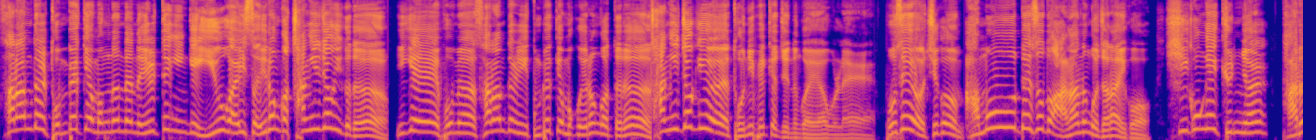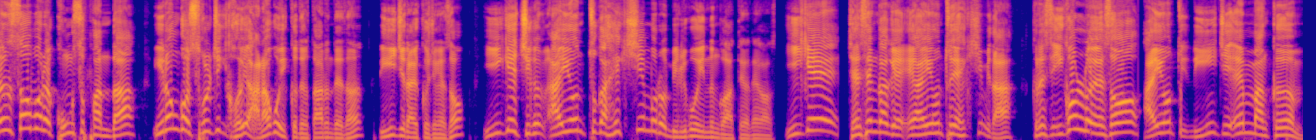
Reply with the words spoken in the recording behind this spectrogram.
사람들 돈 뺏겨 먹는 데는 1등인 게 이유가 있어. 이런 거 창의적이거든. 이게 보면 사람 들이 돈 뺏겨 먹고 이런 것들은 창의적이어야 돈이 뺏겨지는 거예요 원래. 보세요. 지금 아무 데서도 안 하는 거잖아 이거. 시공의 균열 다른 서버를 공습한다 이런 거 솔직히 거의 안 하고 있거든 다른 데는. 리니지 라이크 중에서. 이게 지금 아이온2가 핵심으로 밀고 있는 것 같아요 내가 이게 제 생각에 아이온2의 핵심이다. 그래서 이걸로 해서 아이온2 리니지 M만큼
